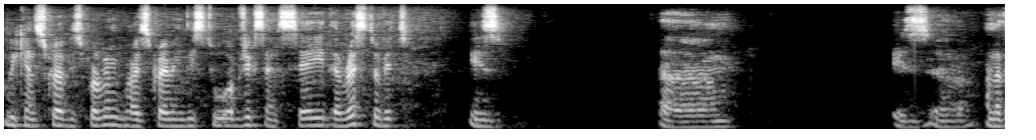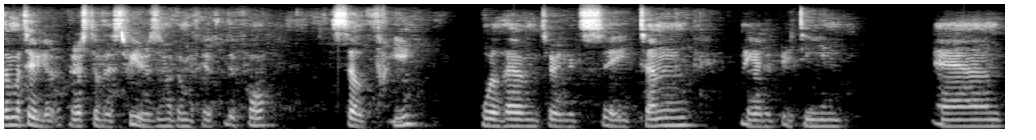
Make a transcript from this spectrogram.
we can describe this problem by describing these two objects and say the rest of it is um, is uh, another material. The rest of the sphere is another material. Therefore, cell 3 will have material, let's say 10, negative 18, and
